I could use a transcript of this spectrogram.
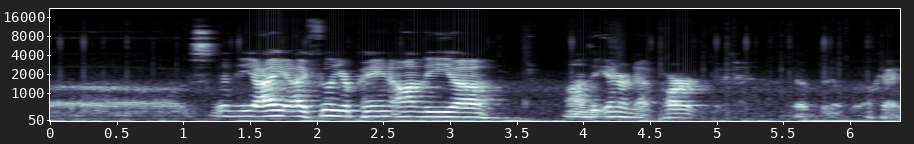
Uh, Cindy, I, I feel your pain on the uh, on the internet part. Okay.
